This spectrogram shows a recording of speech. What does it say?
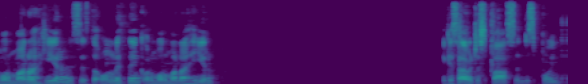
More mana here? this is the only thing? Or more mana here? I guess I will just pass at this point.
